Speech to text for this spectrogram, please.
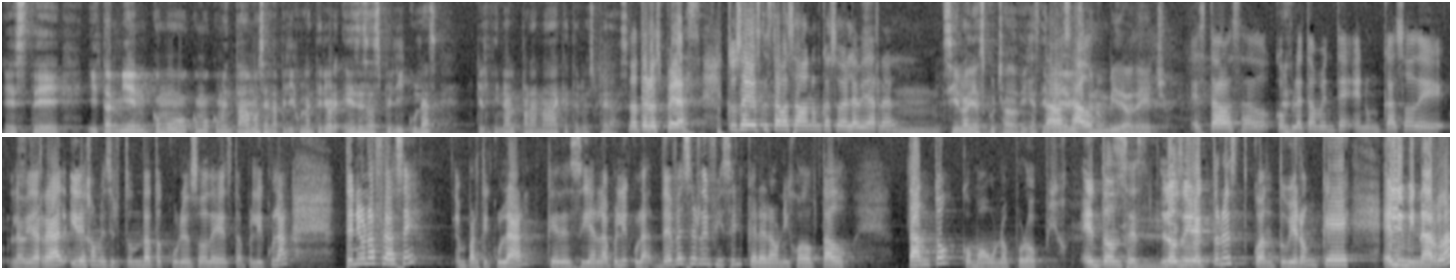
Este, y también como, como comentábamos en la película anterior, es de esas películas que el final para nada que te lo esperas. No te lo esperas. ¿Tú sabías que está basado en un caso de la vida real? Mm, sí lo había escuchado, fíjate, Está lo había basado. visto en un video de hecho. Está basado completamente en un caso de la vida real. Y déjame decirte un dato curioso de esta película. Tenía una frase en particular que decía en la película, debe ser difícil querer a un hijo adoptado. Tanto como uno propio. Entonces, Sí, los directores cuando tuvieron que eliminarla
